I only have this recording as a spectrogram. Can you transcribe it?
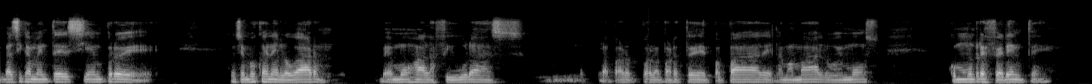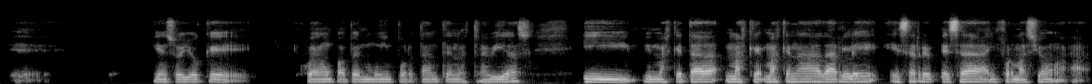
básicamente, siempre, conocemos que en el hogar vemos a las figuras por la parte del papá, de la mamá, lo vemos como un referente. Eh, pienso yo que juegan un papel muy importante en nuestras vidas y, más, que más, que, más que nada darle esa, esa información a,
